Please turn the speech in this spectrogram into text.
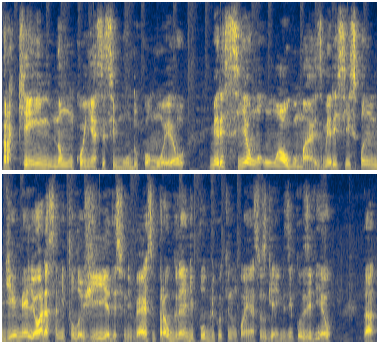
para quem não conhece esse mundo como eu, merecia um, um, algo mais, merecia expandir melhor essa mitologia desse universo para o grande público que não conhece os games, inclusive eu. Tá?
